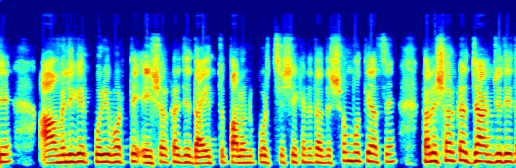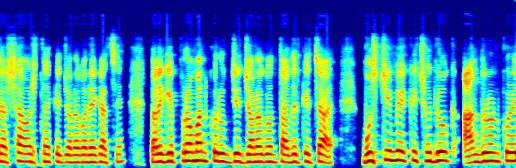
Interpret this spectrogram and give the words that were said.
যে আওয়ামী লীগের পরিবর্তে এই সরকার যে দায়িত্ব পালন করছে সেখানে তাদের সম্মতি আছে, তাহলে সরকার যাক যদি তার সাহস থাকে জনগণের কাছে। তারা গিয়ে প্রমাণ করুক যে জনগণ তাদেরকে চায়। মুষ্টিমেয় কিছু লোক আন্দোলন করে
